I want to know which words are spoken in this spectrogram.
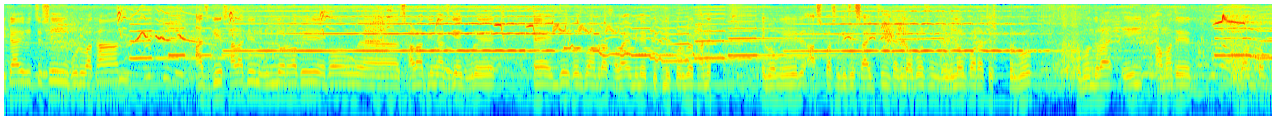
এটাই হচ্ছে সেই গরুবাথান। আজকে সারাদিন হুল্লোড় হবে এবং সারাদিন আজকে ঘুরে এনজয় করব আমরা সবাই মিলে পিকনিক করব এখানে। এবং এর আশপাশে কিছু সাইড সিন থাকলে অবশ্যই সেগুলোও করার চেষ্টা করব। তো বন্ধুরা, এই আমাদের গন্তব্য।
